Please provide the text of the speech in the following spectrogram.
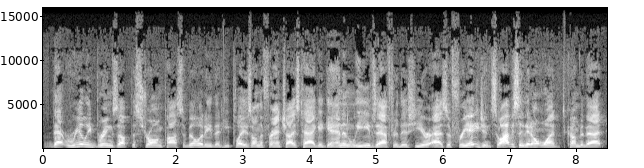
that really brings up the strong possibility that he plays on the franchise tag again and leaves after this year as a free agent. So obviously, they don't want to come to that.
